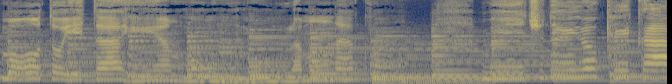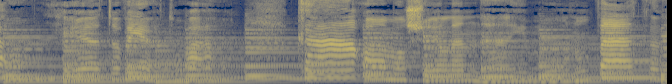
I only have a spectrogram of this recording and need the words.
もっと痛いやもムラもなく。道に行き交う人々は。顔も知らないものばかり。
